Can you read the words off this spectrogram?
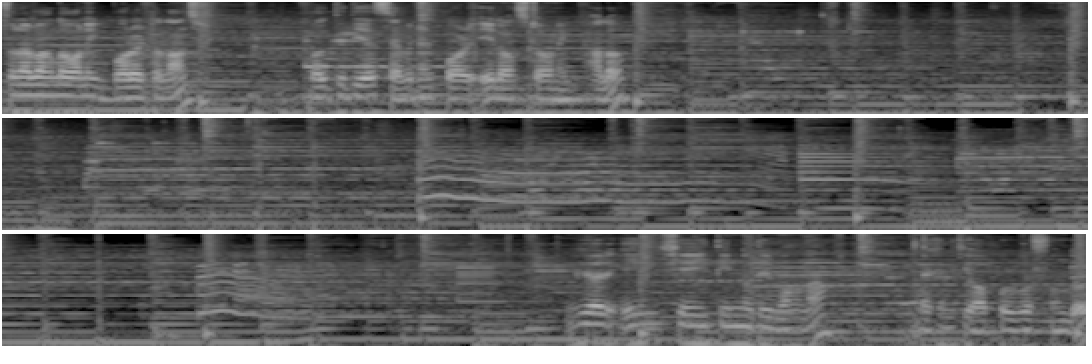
সোনার বাংলা অনেক বড় একটা লঞ্চ। বলতে দিয়ে সেভেনের পর এই লঞ্চটা অনেক ভালো। ভিউয়ার এই সেই তিন নদীর মোহনা। দেখেন কি অপূর্ব সুন্দর।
